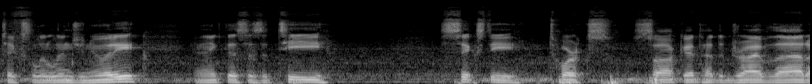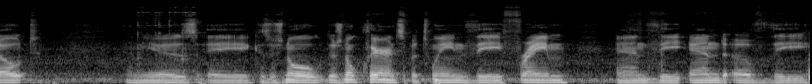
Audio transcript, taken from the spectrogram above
takes a little ingenuity, I think this is a T60 Torx socket. Had to drive that out and use a because there's no there's no clearance between the frame and the end of the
